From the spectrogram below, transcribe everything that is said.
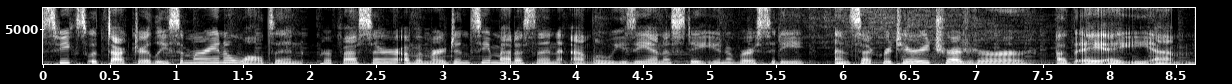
speaks with Dr. Lisa Moreno Walton, professor of emergency medicine at Louisiana State University and secretary treasurer of AAEM.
